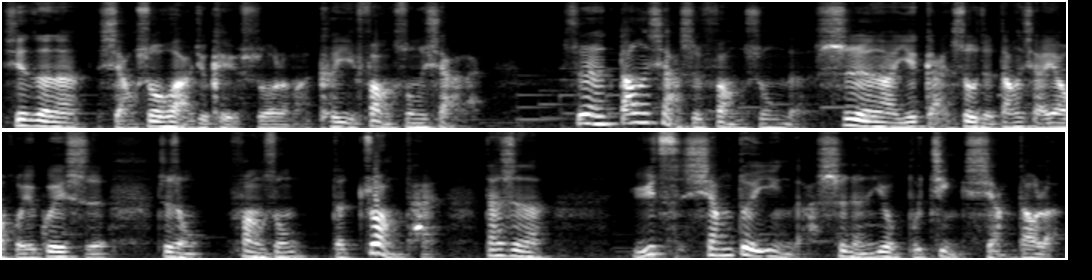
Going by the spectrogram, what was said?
现在呢，想说话就可以说了嘛，可以放松下来。虽然当下是放松的，诗人啊也感受着当下要回归时这种放松的状态，但是呢，与此相对应的，诗人又不禁想到了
